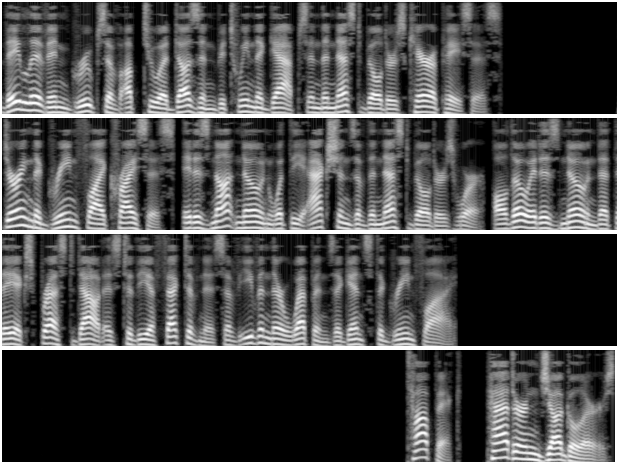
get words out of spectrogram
They live in groups of up to a dozen between the gaps in the nestbuilder's carapaces. During the greenfly crisis, it is not known what the actions of the nestbuilders were, although it is known that they expressed doubt as to the effectiveness of even their weapons against the greenfly. Topic: Pattern jugglers.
